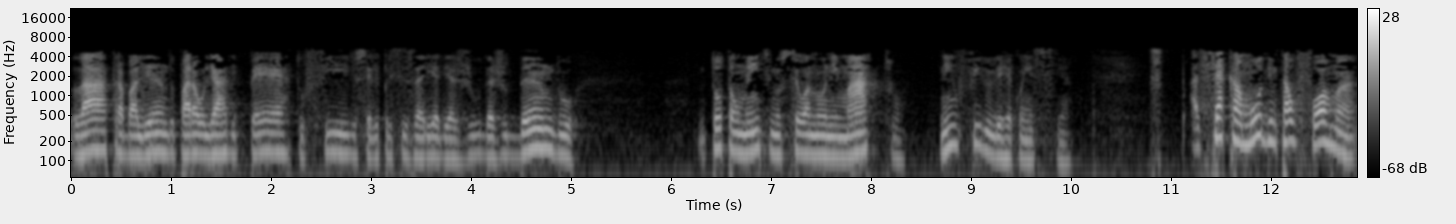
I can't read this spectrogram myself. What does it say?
Lá trabalhando para olhar de perto o filho, se ele precisaria de ajuda, ajudando totalmente no seu anonimato. Nem o filho lhe reconhecia. Se acamou de tal forma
